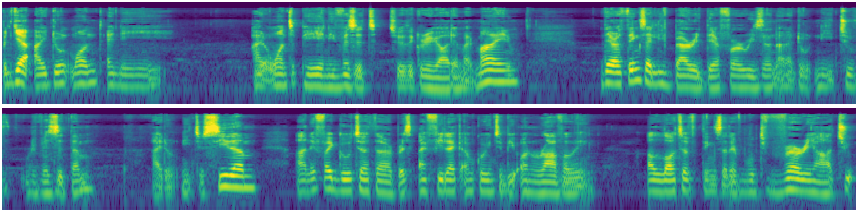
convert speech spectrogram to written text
But yeah, I don't want any I don't want to pay any visit to the graveyard in my mind. There are things I leave buried there for a reason, and I don't need to revisit them. I don't need to see them. And if I go to a therapist, I feel like I'm going to be unraveling a lot of things that I've worked very hard to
